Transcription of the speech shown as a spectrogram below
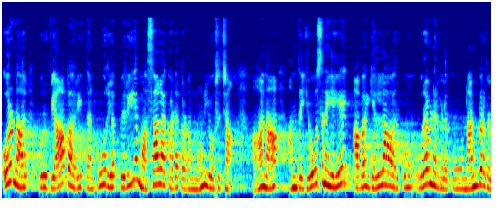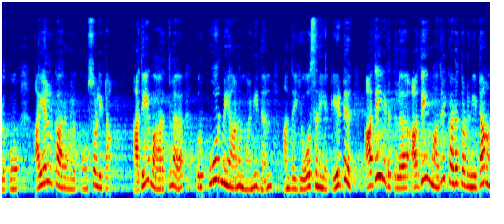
ஒரு நாள் ஒரு வியாபாரி தன் ஊரில் பெரிய மசாலா கடை தொடங்கணும்னு யோசித்தான் ஆனால் அந்த யோசனையே அவன் எல்லாருக்கும் உறவினர்களுக்கும் நண்பர்களுக்கும் அயல்காரங்களுக்கும் சொல்லிட்டான். அதே வாரத்தில் ஒரு கூர்மையான மனிதன் அந்த யோசனையை கேட்டு அதே இடத்துல அதே மாதிரி கடை தொடங்கிட்டான்.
